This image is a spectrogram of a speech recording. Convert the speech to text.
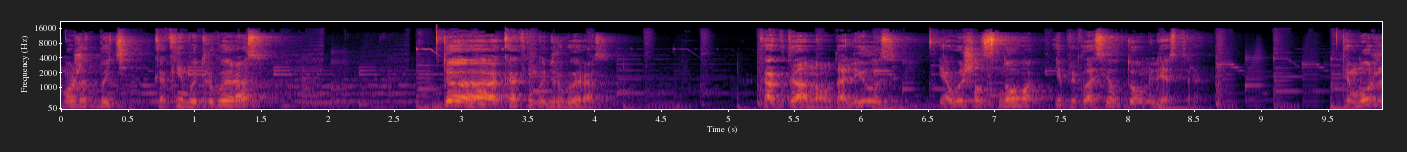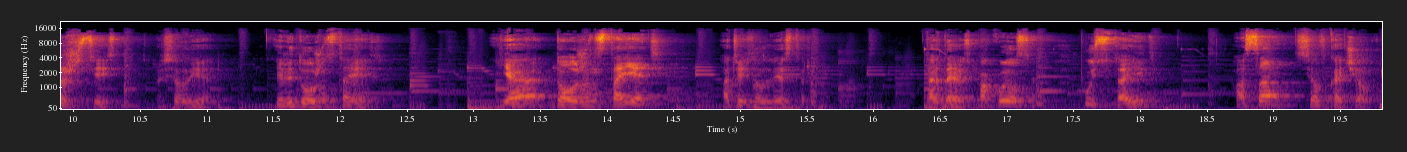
Может быть, как-нибудь другой раз? Да, как-нибудь другой раз. Когда она удалилась, я вышел снова и пригласил в дом Лестера. «Ты можешь сесть?» – спросил я. «Или должен стоять?» «Я должен стоять», – ответил Лестер. Тогда я успокоился, пусть стоит, а сам сел в качалку.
